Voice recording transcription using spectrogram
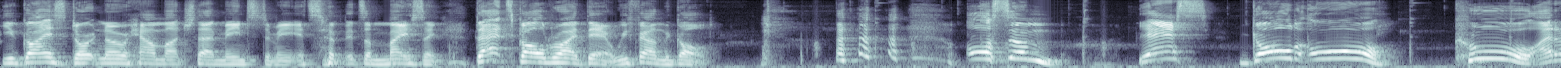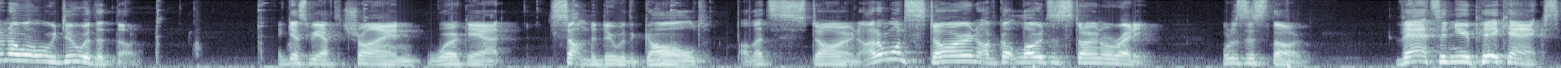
You guys don't know how much that means to me. It's it's amazing. That's gold right there. We found the gold. awesome. Yes, gold ore. Cool. I don't know what we do with it though. I guess we have to try and work out something to do with the gold. Oh, that's stone. I don't want stone. I've got loads of stone already. What is this though? That's a new pickaxe.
